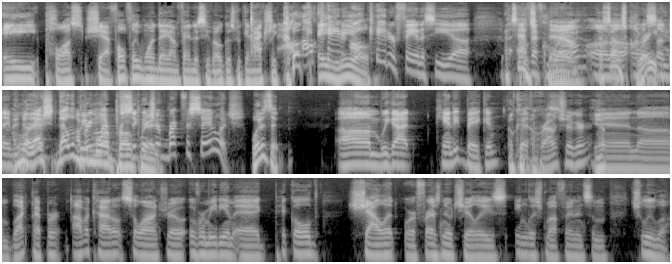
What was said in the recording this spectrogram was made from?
A plus chef. Hopefully, one day on Fantasy Focus we can actually cook I'll, I'll a cater, meal. I'll cater fantasy uh, sounds FF great. now That on, sounds a, on a great. Sunday I know, morning. that should- that would I'll be bring more my appropriate. Signature breakfast sandwich. What is it? Um, we got candied bacon Okay. with brown sugar Yep. and um, black pepper, avocado, cilantro, over medium egg, pickled shallot or Fresno chilies, English muffin, and some Cholula.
